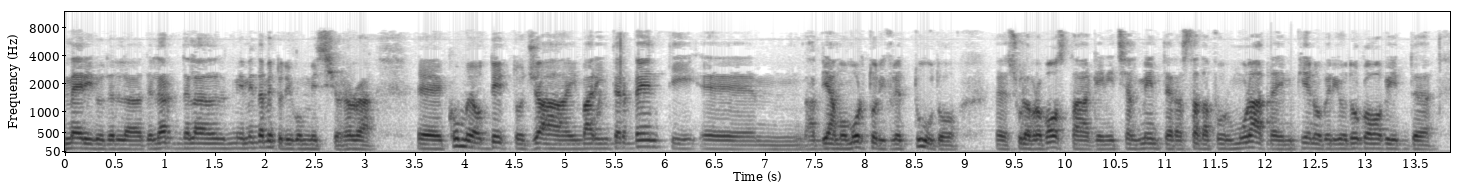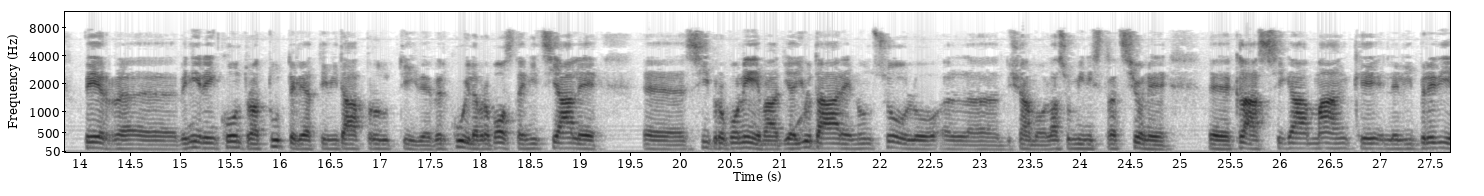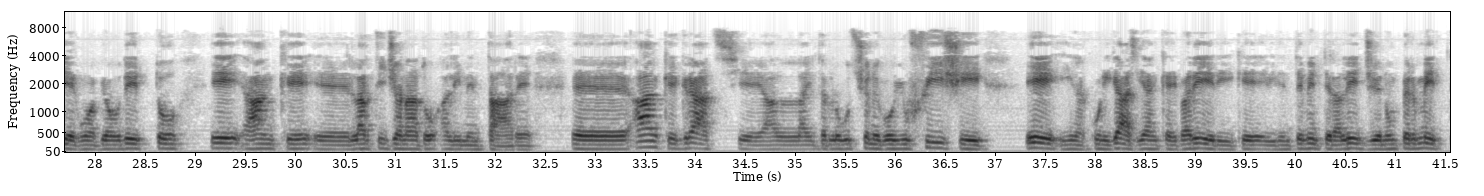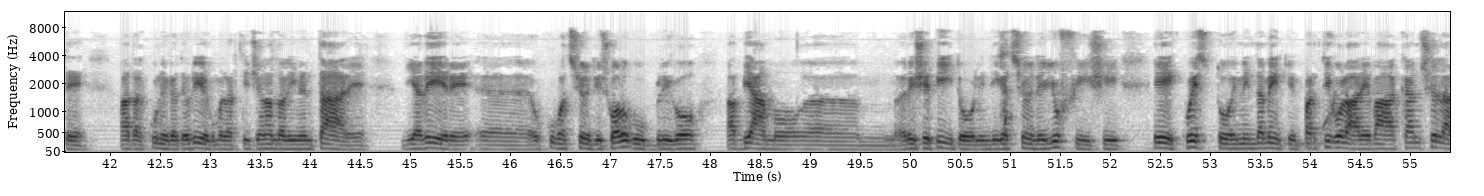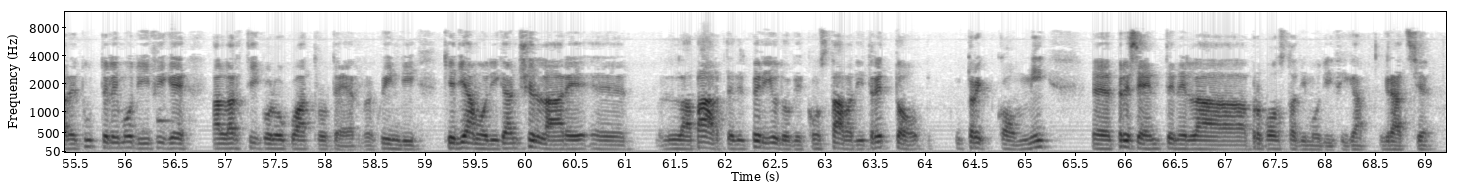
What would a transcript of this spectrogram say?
merito del, del, dell'emendamento di commissione. Allora, eh, come ho detto già in vari interventi, ehm, abbiamo molto riflettuto eh, sulla proposta che inizialmente era stata formulata in pieno periodo Covid per eh, venire incontro a tutte le attività produttive, per cui la proposta iniziale eh, si proponeva di aiutare non solo il, diciamo, la somministrazione eh, classica, ma anche le librerie, come abbiamo detto, e anche eh, l'artigianato alimentare. Eh, anche grazie alla interlocuzione con gli uffici e in alcuni casi anche ai pareri che evidentemente la legge non permette ad alcune categorie come l'artigianato alimentare di avere eh, occupazione di suolo pubblico, abbiamo ehm, recepito l'indicazione degli uffici e questo emendamento in particolare va a cancellare tutte le modifiche all'articolo 4 ter, quindi chiediamo di cancellare eh, la parte del periodo che constava di tre, tre commi eh, presente nella proposta di modifica. Grazie.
